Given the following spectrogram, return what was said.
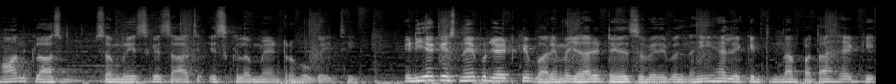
हॉन क्लास सबमरीन्स के साथ इस क्लब में एंटर हो गई थी। इंडिया के इस नए प्रोजेक्ट के बारे में ज़्यादा डिटेल्स अवेलेबल नहीं है, लेकिन इतना पता है कि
